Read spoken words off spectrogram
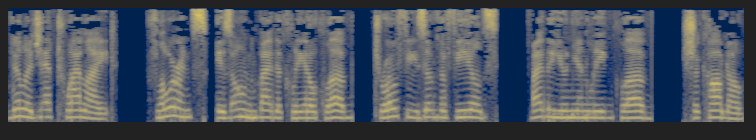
Village at Twilight. Florence is owned by the Clio Club. Trophies of the Fields by the Union League Club, Chicago.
